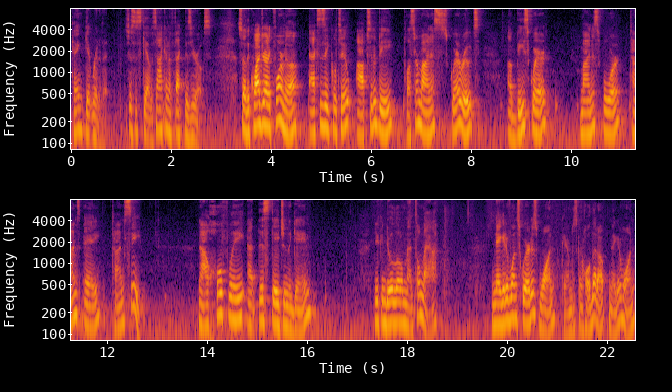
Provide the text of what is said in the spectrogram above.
Okay, get rid of it. It's just a scalar. It's not going to affect the zeros. So the quadratic formula, x is equal to opposite of b plus or minus square roots of b squared minus 4 times a times c. Now, hopefully, at this stage in the game, you can do a little mental math. Negative 1 squared is 1. OK, I'm just going to hold that up, negative 1.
